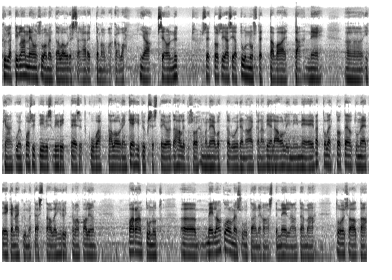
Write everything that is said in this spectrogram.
Kyllä tilanne on Suomen taloudessa äärettömän vakava ja se on nyt se tosiasia tunnustettava, että ne ikään kuin positiivisviritteiset kuvat talouden kehityksestä, joita hallitusohjelmaneuvotteluiden aikana vielä oli, niin ne eivät ole toteutuneet eikä näkymä tästä ole hirvittävän paljon parantunut. Meillä on kolmen suuntainen haaste. Meillä on tämä toisaalta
